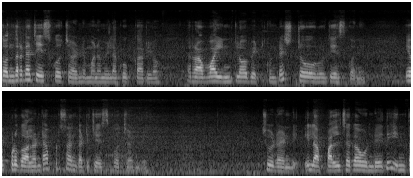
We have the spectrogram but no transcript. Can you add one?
తొందరగా చేసుకోవచ్చు అండి మనం ఇలా కుక్కర్లో. రవ్వ ఇంట్లో పెట్టుకుంటే స్టోర్ చేసుకొని ఎప్పుడు కావాలంటే అప్పుడు సంగటి చేసుకోవచ్చండి. చూడండి ఇలా పల్చగా ఉండేది ఇంత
